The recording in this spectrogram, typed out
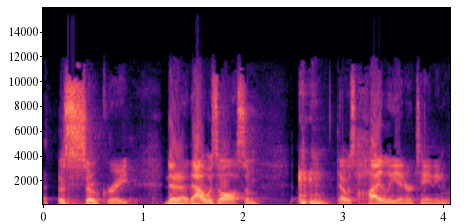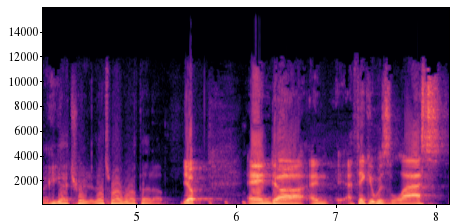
It was so great. No, no, that was awesome. that was highly entertaining. he got traded. That's why I brought that up. Yep, and uh, and I think it was last.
